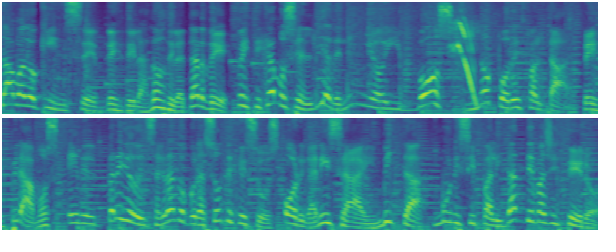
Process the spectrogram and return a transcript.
Sábado 15, desde las 2 de la tarde, festejamos el Día del Niño y vos no podés faltar. Te esperamos en el predio del Sagrado Corazón de Jesús. Organiza e invita Municipalidad de Ballesteros.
